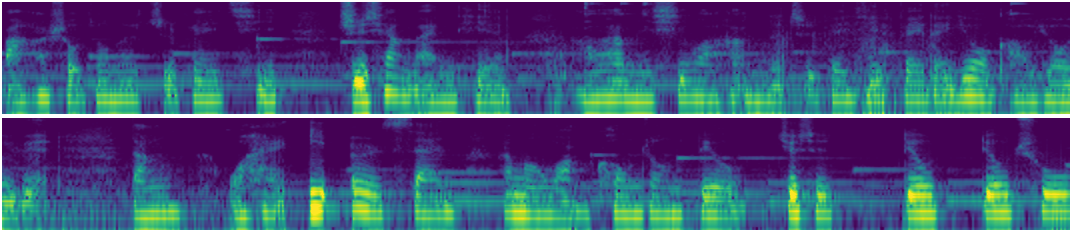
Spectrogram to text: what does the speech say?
把他手中的纸飞机指向蓝天，然后他们希望他们的纸飞机飞得又高又远。当我喊一二三，他们往空中丢，就是丢丢出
